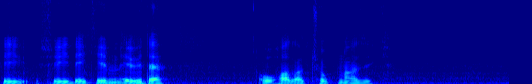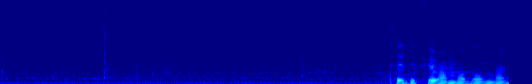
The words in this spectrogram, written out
şey şeydekinin evi de Oha lan çok nazik. Telif yemem modu online.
